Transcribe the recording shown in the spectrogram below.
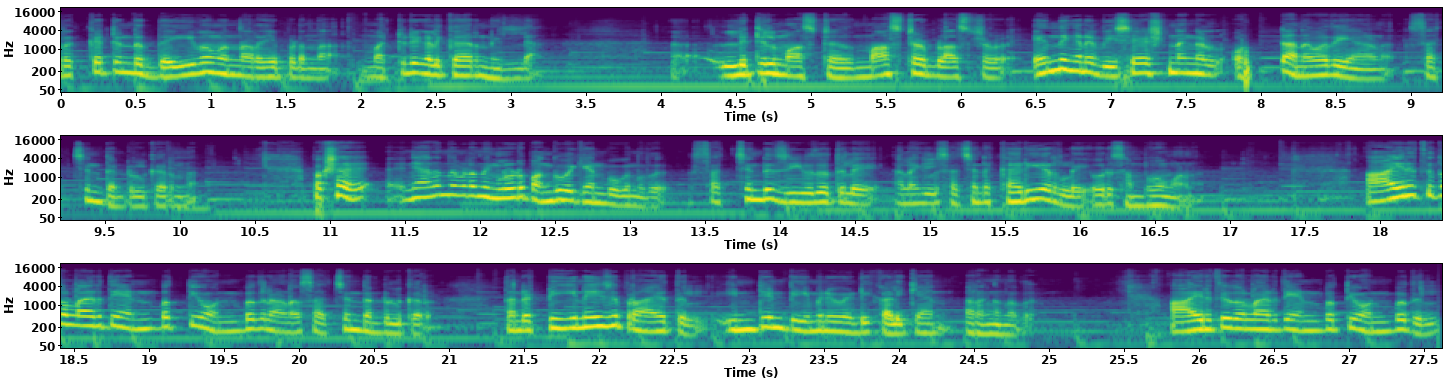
ക്രിക്കറ്റിന്റെ ദൈവം എന്നറിയപ്പെടുന്ന മറ്റൊരു കളിക്കാരനില്ല. ലിറ്റിൽ മാസ്റ്റർ മാസ്റ്റർ ബ്ലാസ്റ്റർ എന്നിങ്ങനെ വിശേഷണങ്ങൾ ഒട്ടനവധിയാണ് സച്ചിൻ തെണ്ടുൽക്കറിന് പക്ഷേ ഞാനിന്ന് ഇവിടെ നിങ്ങളോട് പങ്കുവയ്ക്കാൻ പോകുന്നത് സച്ചിന്റെ ജീവിതത്തിലെ അല്ലെങ്കിൽ സച്ചിന്റെ കരിയറിലെ ഒരു സംഭവമാണ്. ആയിരത്തി തൊള്ളായിരത്തി എൺപത്തി ഒൻപതിലാണ് സച്ചിൻ തെണ്ടുൽക്കർ തന്റെ ടീനേജ് പ്രായത്തിൽ ഇന്ത്യൻ ടീമിന് വേണ്ടി കളിക്കാൻ ഇറങ്ങുന്നത്. ആയിരത്തി തൊള്ളായിരത്തി എൺപത്തി ഒൻപതിൽ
